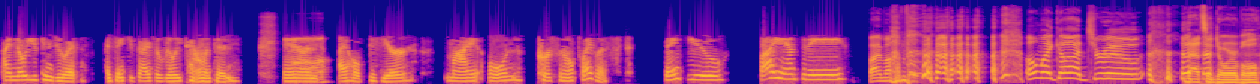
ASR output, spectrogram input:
I know you can do it. I think you guys are really talented and Aw. I hope to hear my own personal playlist. Thank you. Bye, Anthony. Bye, mom. oh my God, Drew. That's adorable.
